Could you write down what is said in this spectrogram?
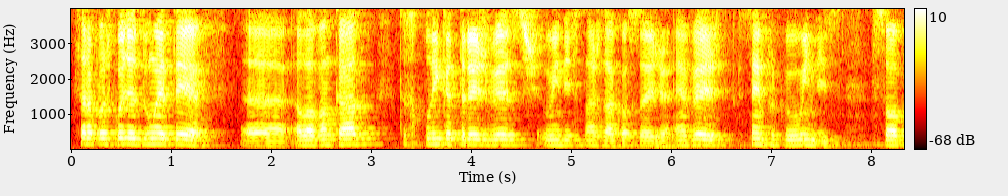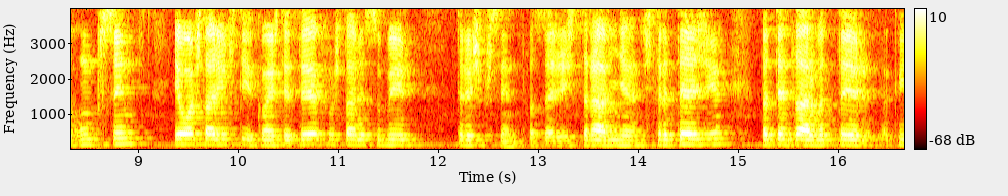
será para a escolha de um ETF uh, ah, alavancado que replica três vezes o índice Nasdaq, ou seja, em vez de sempre que o índice sobe 1%, eu ao estar investido com este ETF vou estar a subir 3%. Ou seja, isto será a minha estratégia para tentar bater aqui,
